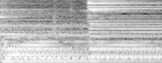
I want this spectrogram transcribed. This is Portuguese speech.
Música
